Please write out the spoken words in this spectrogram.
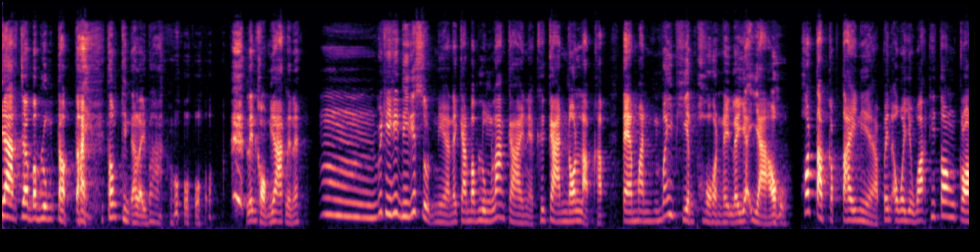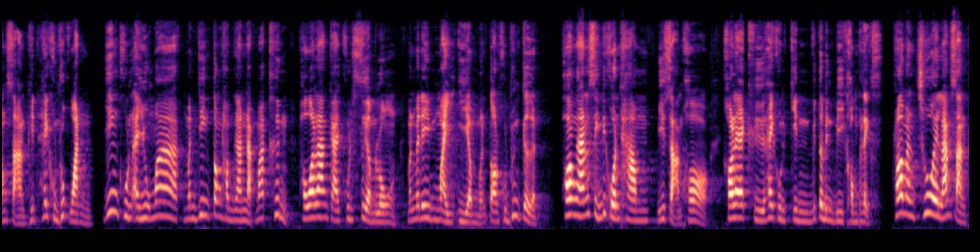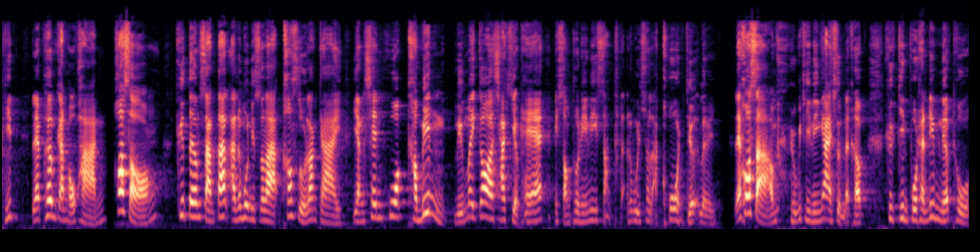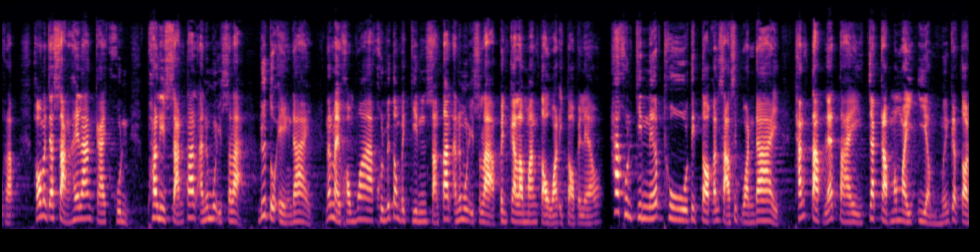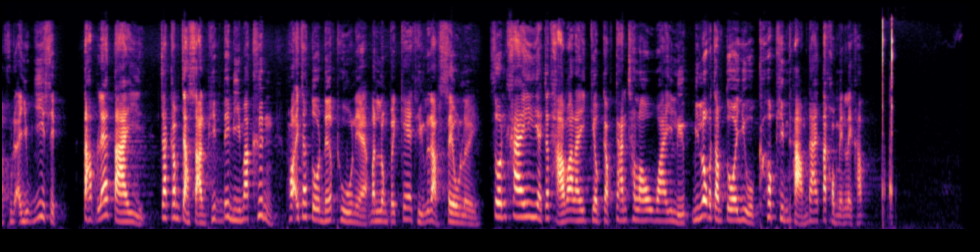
อยากจะบำรุงตับไตต้องกินอะไรบ้างเล่นของยากเลยนะอืมวิธีที่ดีที่สุดเนี่ยในการบำรุงร่างกายเนี่ยคือการนอนหลับครับ แต่มันไม่เพียงพอในระยะยาว เพราะตับกับไตเนี่ยเป็นอวัยวะที่ต้องกรองสารพิษให้คุณทุกวัน ยิ่งคุณอายุมากมันยิ่งต้องทำงานหนักมากขึ้น เพราะว่าร่างกายคุณเสื่อมลง มันไม่ได้ใหม่เอี่ยมเหมือนตอนคุณเพิ่งเกิด เพราะงั้นสิ่งที่ควรทำมี 3 ข้อ ข้อแรกคือให้คุณกินวิตามิน B คอมเพล็กซ์เพราะมันช่วยล้างสารพิษ และเพิ่มการเผาผลาญข้อ 2 คือเติมสารต้านอนุมูลอิสระเข้าสู่ร่างกาย อย่างเช่นพวกขมิ้น หรือไม่ก็ชาเขียวแท้ไอ้สองตัวนี้นี่สารต้านอนุมูลอิสระโคตรเยอะเลย และข้อ 3 วิธีนี้ง่ายสุดแล้วครับ คือกินโพแทนดิมเนื้อทูครับ เพราะมันจะสั่งให้ร่างกายคุณผลิตสารต้านอนุมูลอิสระด้วยตัวเองได้ นั่นหมายความว่าคุณไม่ต้องไปกินสารต้านอนุมูลอิสระ เป็นกะละมังต่อวันอีกต่อไปแล้ว ถ้าคุณกินเนื้อทูติดต่อกัน 30 วันได้ ทั้งตับและไตจะกลับมาใหม่เอี่ยมเหมือนกับตอนคุณอายุ 20 ตับและไต จะกำจัดสารพิษได้ดีมากขึ้น เพราะไอ้เจ้าตัวเนิร์ฟทูเนี่ยมันลงไปแก้ถึงระดับเซลล์เลย ส่วนใครอยากจะถามอะไรเกี่ยวกับการชะลอวัย หรือมีโรคประจำตัวอยู่ก็พิมพ์ถามได้ใต้คอมเมนต์เลยครับ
